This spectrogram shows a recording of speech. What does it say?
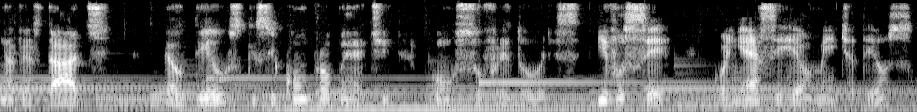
na verdade, é o Deus que se compromete com os sofredores. E você, conhece realmente a Deus?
